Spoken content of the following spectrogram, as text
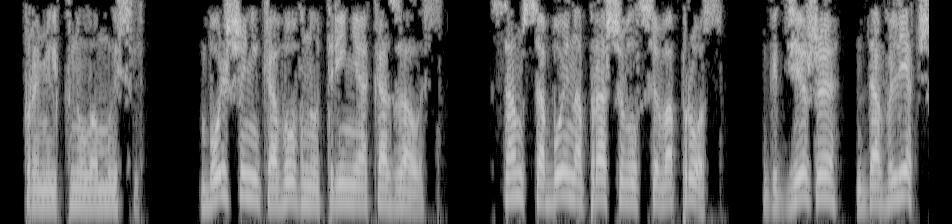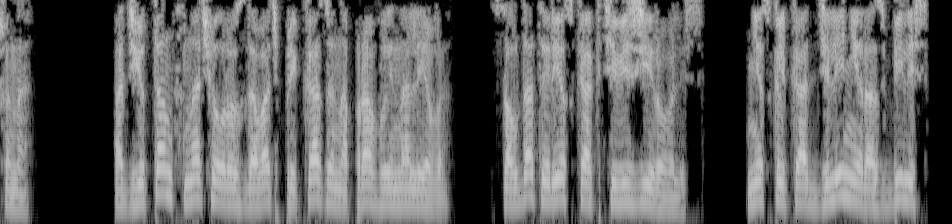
— промелькнула мысль. Больше никого внутри не оказалось. Сам собой напрашивался вопрос, где же Давлетшина? Адъютант начал раздавать приказы направо и налево. Солдаты резко активизировались. Несколько отделений разбились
